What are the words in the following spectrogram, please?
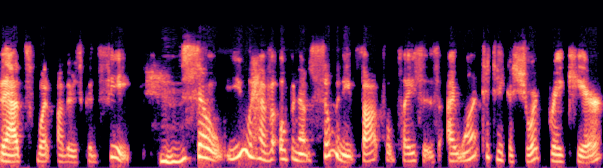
that's what others could see. Mm-hmm. So you have opened up so many thoughtful places. I want to take a short break here.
